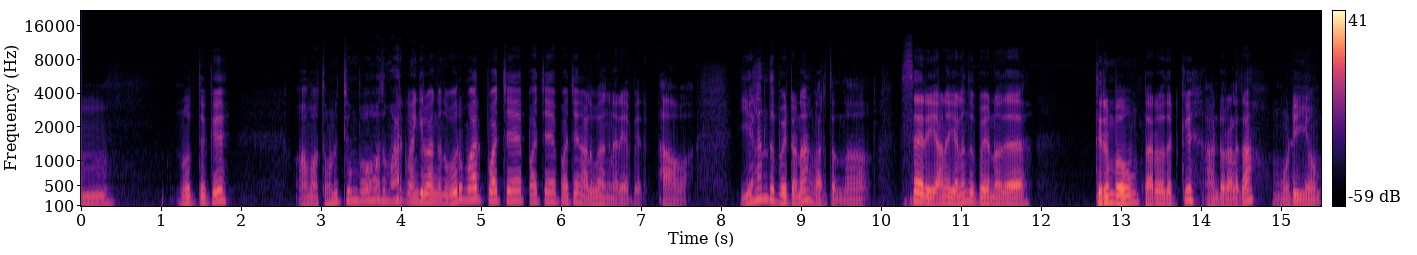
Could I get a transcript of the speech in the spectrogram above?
ம், நூற்றுக்கு ஆமாம் தொண்ணூற்றி ஒம்பது மார்க் வாங்கிடுவாங்க அந்த ஒரு மார்க் போச்சே போச்சே போச்சேன்னு அழுவாங்க நிறைய பேர். ஆமாம் இழந்து போயிட்டோன்னா வருத்தம் தான் சரி ஆனால் இழந்து போயினதை திரும்பவும் தருவதற்கு ஆண்டோரால் தான் முடியும்.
